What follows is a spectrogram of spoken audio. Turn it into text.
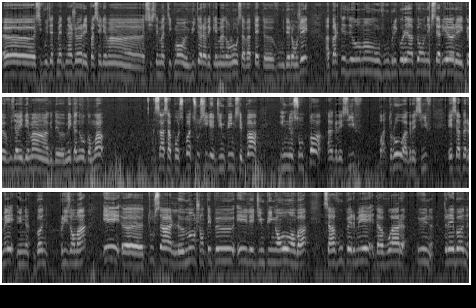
Euh, si vous êtes maître nageur et passez les mains euh, systématiquement 8 heures avec les mains dans l'eau, ça va peut-être vous déranger. À partir du moment où vous bricolez un peu en extérieur et que vous avez des mains de mécano comme moi, ça, ça pose pas de souci. Les jimping, c'est pas, ils ne sont pas agressifs, pas trop agressifs, et ça permet une bonne prise en main. Et euh, tout ça, le manche en TPE et les jimping en haut, en bas, ça vous permet d'avoir une très bonne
